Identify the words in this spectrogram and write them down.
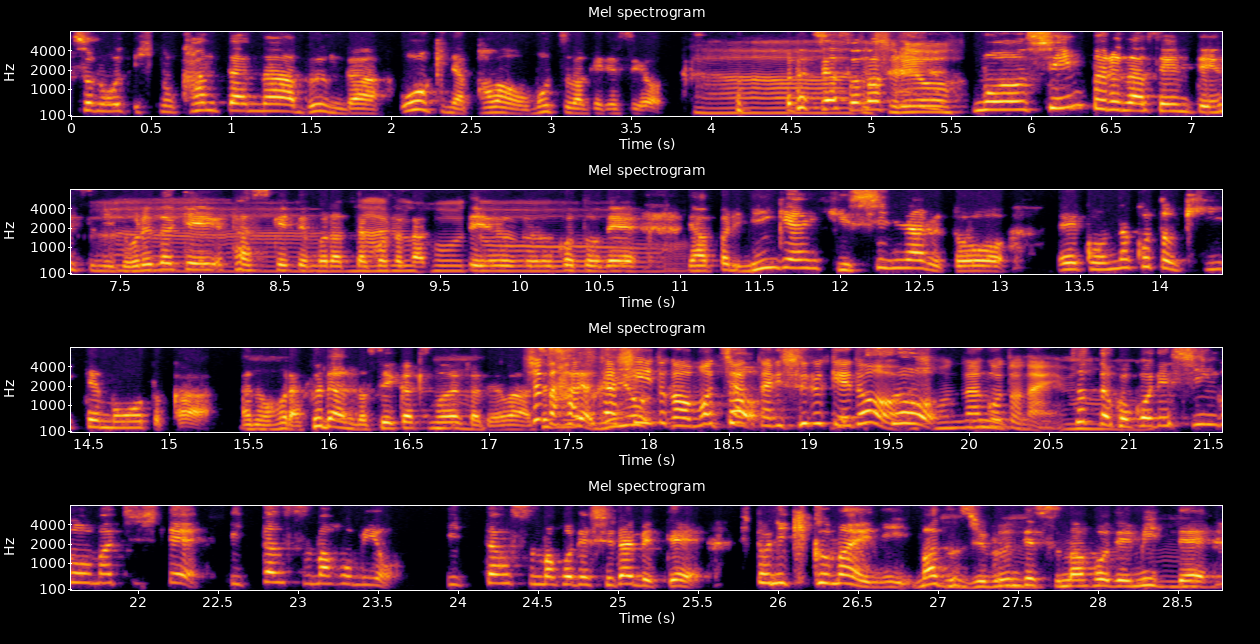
その人の簡単な文が大きなパワーを持つわけですよ。私はそのそれを、もうシンプルなセンテンスにどれだけ助けてもらったことかっていうことで、やっぱり人間必死になると、えーこんなこと聞いてもとか、あの、うんほら、普段の生活の中では、ちょっと恥ずかしいとか思っちゃったりするけど、そんなことない。ちょっとここで、で信号待ちして、一旦スマホ見よう。一旦スマホで調べて、人に聞く前に、まず自分でスマホで見て、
